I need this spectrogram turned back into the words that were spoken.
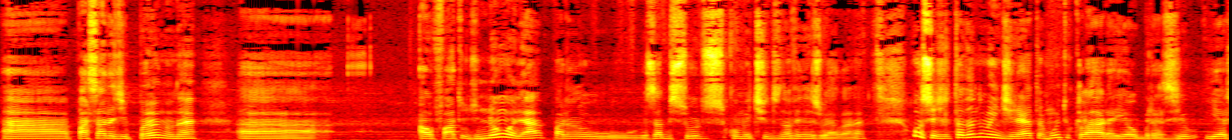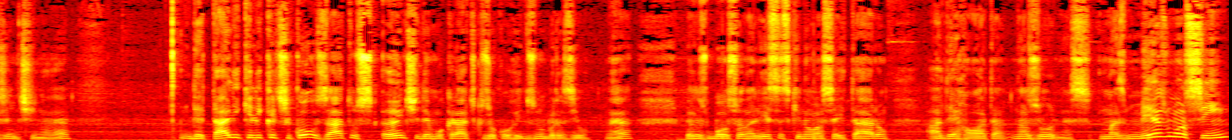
à passada de pano, né, a, ao fato de não olhar para os absurdos cometidos na Venezuela, né? Ou seja, ele está dando uma indireta muito clara aí ao Brasil e à Argentina, né? Detalhe que ele criticou os atos antidemocráticos ocorridos no Brasil, né, pelos bolsonaristas que não aceitaram a derrota nas urnas. Mas mesmo assim,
